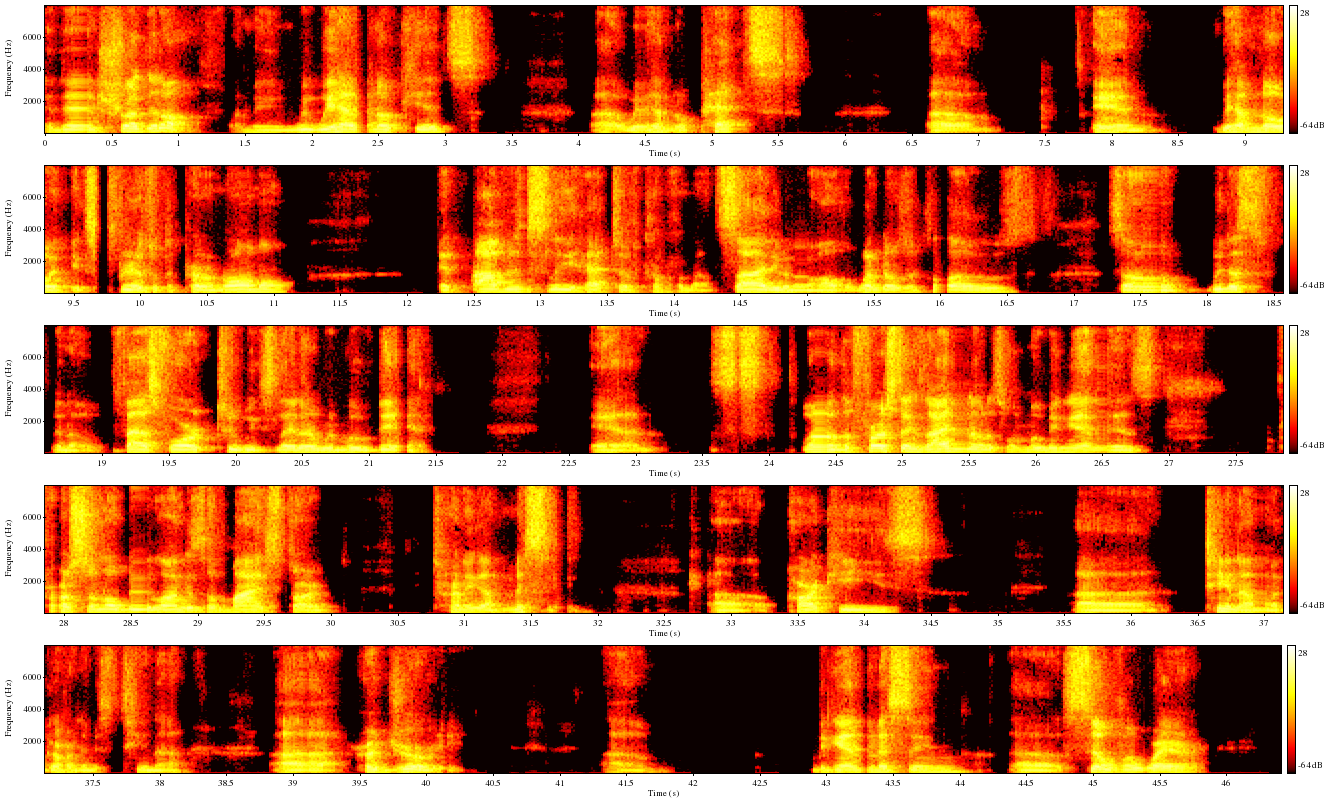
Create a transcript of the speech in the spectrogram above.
and then shrugged it off. I mean, we, we have no kids. Uh, we have no pets, um, and we have no experience with the paranormal. It obviously had to have come from outside, even though all the windows are closed. So we just, you know, fast forward two weeks later, we moved in. And one of the first things I noticed when moving in is personal belongings of mine start turning up missing uh, car keys. Uh, Tina, my girlfriend name is Tina, uh, her jewelry um, began missing, uh, silverware.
